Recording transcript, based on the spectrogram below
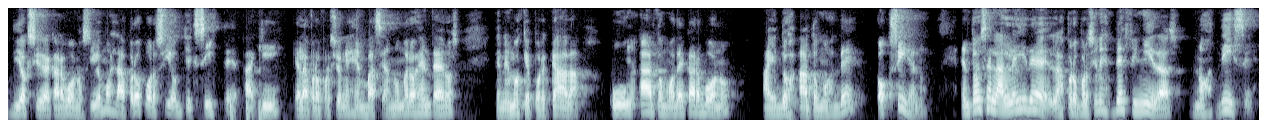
Dióxido de carbono. Si vemos la proporción que existe aquí, que la proporción es en base a números enteros, tenemos que por cada un átomo de carbono hay dos átomos de oxígeno. Entonces la ley de las proporciones definidas nos dice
